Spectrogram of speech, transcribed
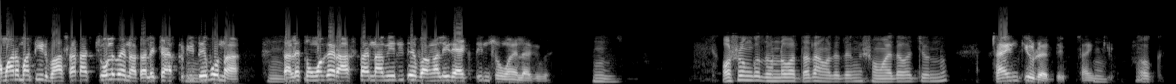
আমার মাটির ভাষাটা চলবে না তাহলে চাকরি। দেবো না। তাহলে তোমাকে রাস্তায় নামিয়ে দিতে বাঙালির একদিন সময় লাগবে। অসংখ্য ধন্যবাদ দাদা আমাদের সময় দেওয়ার জন্য। Thank you Rajdeep thank you okay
